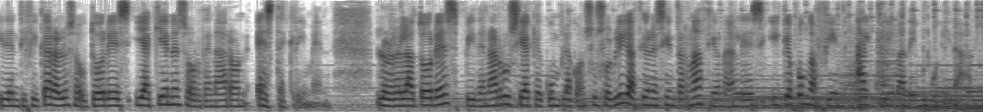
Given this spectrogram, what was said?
identificar a los autores y a quienes ordenaron este crimen. Los relatores piden a Rusia que cumpla con sus obligaciones internacionales y que ponga fin al clima de impunidad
